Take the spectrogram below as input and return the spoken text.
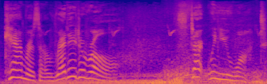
cameras are ready to roll. Start when you want.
